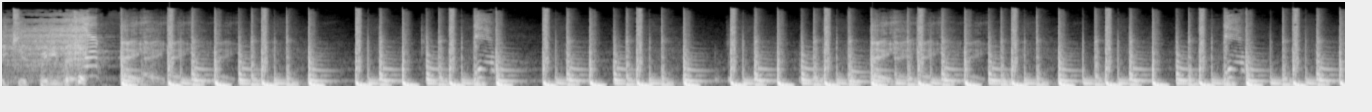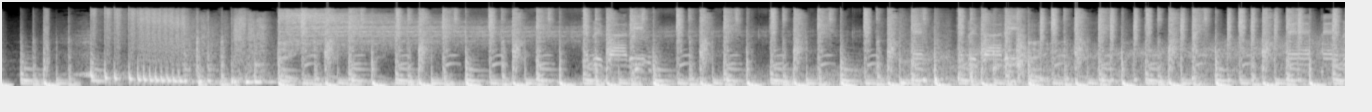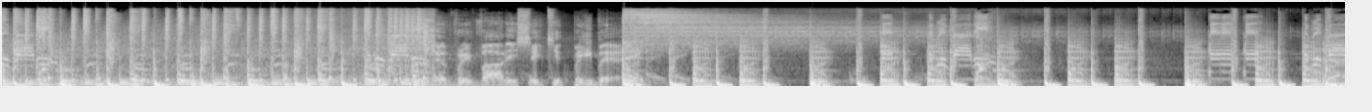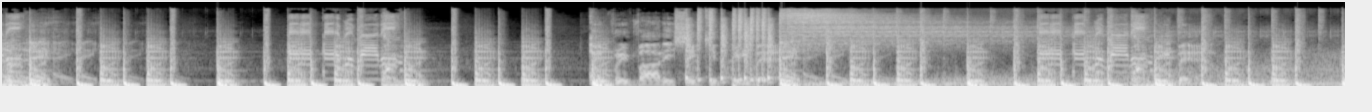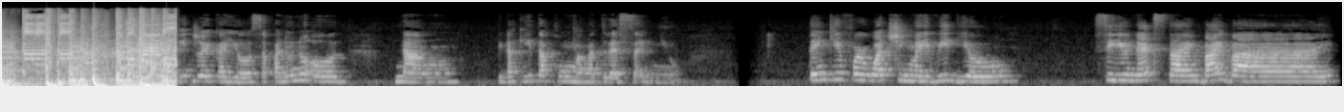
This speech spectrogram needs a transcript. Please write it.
Shake it, baby. Shake it, baby. Everybody shake it, baby. Kayo sa panonood ng pinakita kong mga dress sa inyo. Thank you for watching my video. See you next time. Bye-bye!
